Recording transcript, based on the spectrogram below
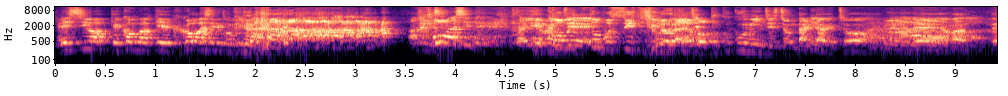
메시와 베컴과 함께 그거 마시는 겁니까? 자, 이러면 이제 또 볼 수 있지 이러면 이제 몰라요. 북극곰이 이제 좀 난리 나겠죠. 아. 네, 아마 네.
